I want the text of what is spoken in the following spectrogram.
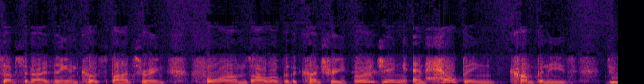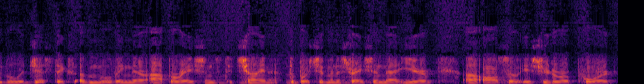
subsidizing and co-sponsoring forums all over the country, urging and helping companies do the logistics of moving their operations to China. The Bush administration that year uh, also issued a report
